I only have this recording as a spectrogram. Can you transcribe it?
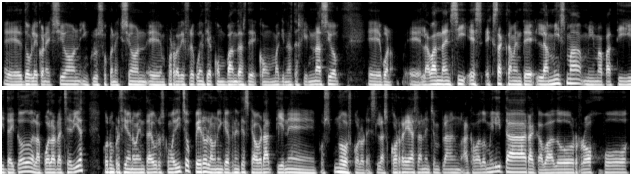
eh, doble conexión, incluso conexión eh, por radiofrecuencia con bandas de, con máquinas de gimnasio. Eh, bueno, la banda en sí es exactamente la misma, misma patita y todo la Polar H10, con un precio de 90 euros, como he dicho, pero la única diferencia es que ahora tiene pues, nuevos colores. Las correas la han hecho en plan acabado militar, acabado rojo,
